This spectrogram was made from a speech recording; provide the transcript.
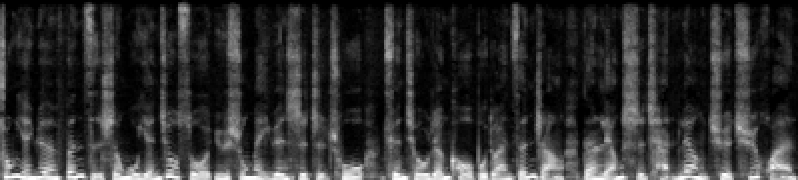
中研院分子生物研究所余淑美院士指出，全球人口不断增长，但粮食产量却趋缓，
